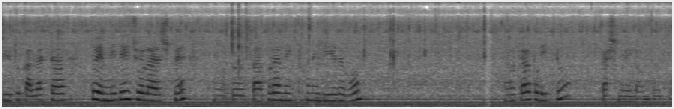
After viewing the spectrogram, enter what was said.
যেহেতু কালারটা তো এমনিতেই চলে আসবে। তো তারপরে আমি একটুখানি দিয়ে দেবো। হালকা করে একটু কাশ্মীরি লঙ্কা দেবো।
